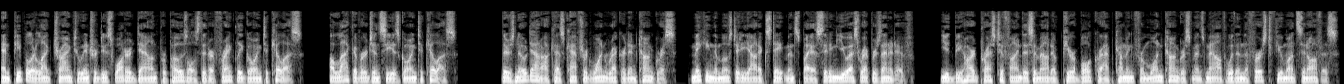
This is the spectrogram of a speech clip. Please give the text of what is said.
and people are like trying to introduce watered-down proposals that are frankly going to kill us. A lack of urgency is going to kill us. There's no doubt AOC has captured one record in Congress, making the most idiotic statements by a sitting U.S. representative. You'd be hard-pressed to find this amount of pure bullcrap coming from one congressman's mouth within the first few months in office.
